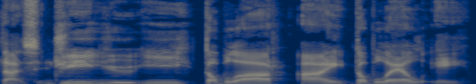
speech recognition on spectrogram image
That's G U E R R I L L A.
